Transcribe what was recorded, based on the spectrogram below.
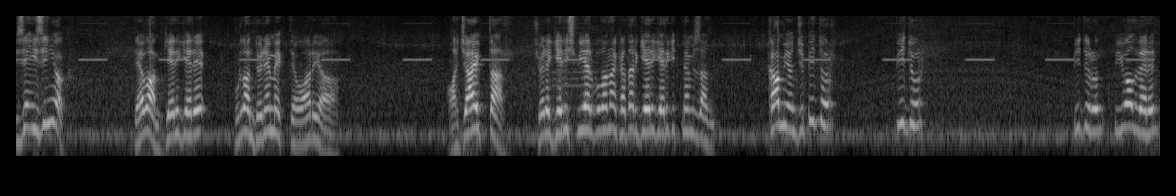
Bize izin yok. Devam geri geri. Buradan dönemek de var ya. Acayip dar. Şöyle geniş bir yer bulana kadar geri geri gitmemiz lazım. Kamyoncu bir dur. Bir dur. Bir durun. Bir yol verin.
